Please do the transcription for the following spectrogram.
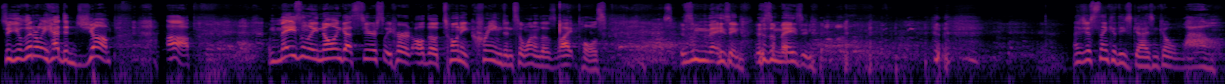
So you literally had to jump up. Amazingly, no one got seriously hurt, although Tony creamed into one of those light poles. It was amazing. It was amazing. I just think of these guys and go, wow,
